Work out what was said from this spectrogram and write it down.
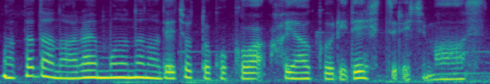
まあ、ただの洗い物なのでちょっとここは早送りで失礼します。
